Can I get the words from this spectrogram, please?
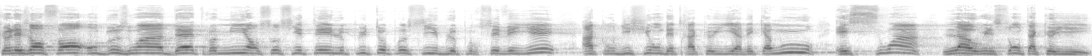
que les enfants ont besoin d'être mis en société le plus tôt possible pour s'éveiller, à condition d'être accueillis avec amour et soin là où ils sont accueillis.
